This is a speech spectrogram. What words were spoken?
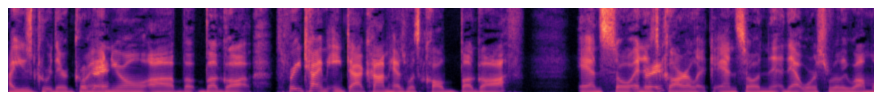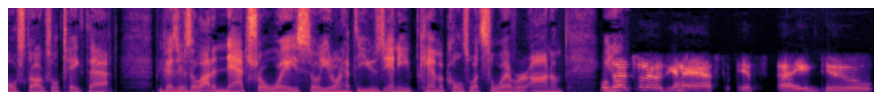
I use gr- their granule uh, bu- bug off. SpringtimeInc.com has what's called bug off, and so and Okay. it's garlic, and so and that works really well. Most dogs will take that because there's a lot of natural ways, so you don't have to use any chemicals whatsoever on them. Well, you know, that's what I was going to ask. If I do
